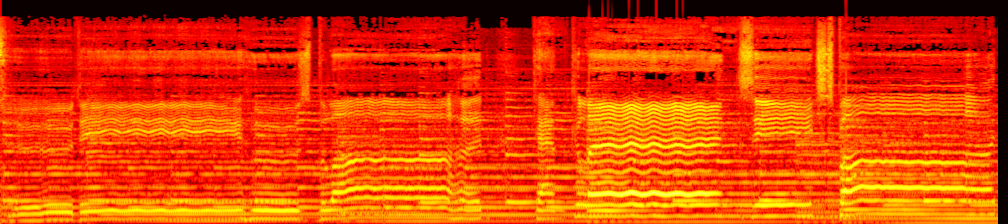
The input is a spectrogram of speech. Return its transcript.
to thee whose blood can cleanse each spot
